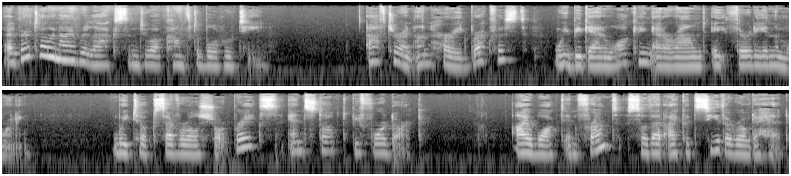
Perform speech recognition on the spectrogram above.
Alberto and I relaxed into a comfortable routine. After an unhurried breakfast, we began walking at around 8:30 in the morning. We took several short breaks and stopped before dark. I walked in front so that I could see the road ahead.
